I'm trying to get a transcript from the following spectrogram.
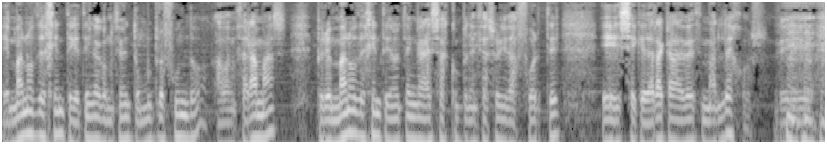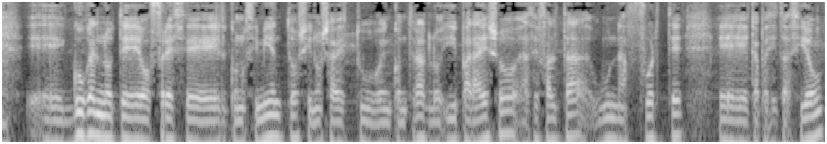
en manos de gente que tenga conocimiento muy profundo avanzará más, pero en manos de gente que no tenga esas competencias sólidas fuertes eh, se quedará cada vez más lejos. Eh, Google no te ofrece el conocimiento si no sabes tú encontrarlo y para eso hace falta una fuerte capacitación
